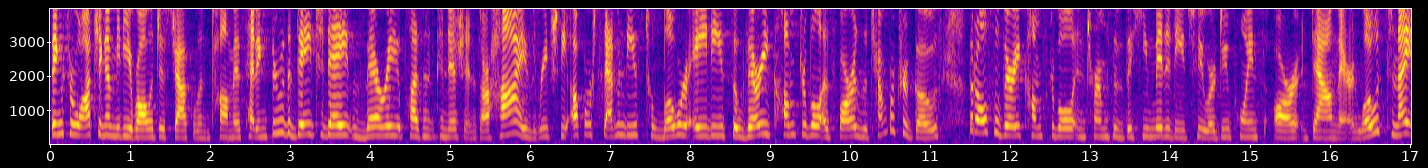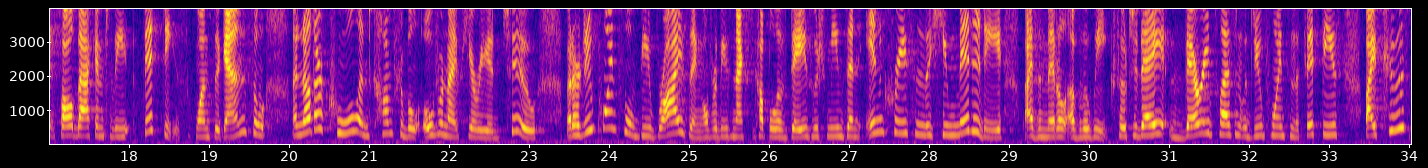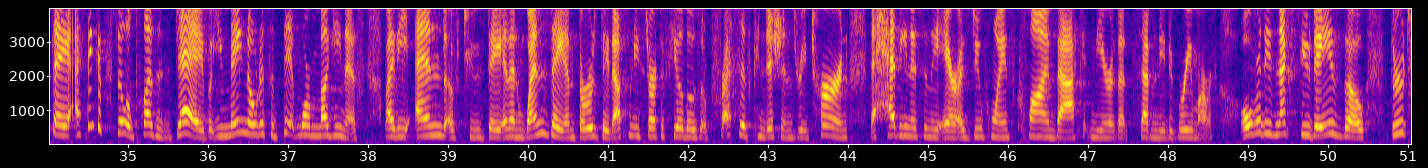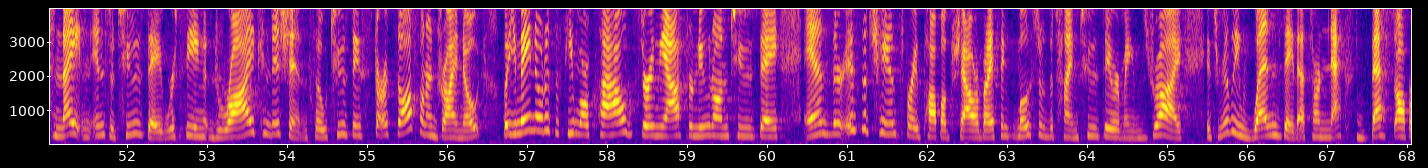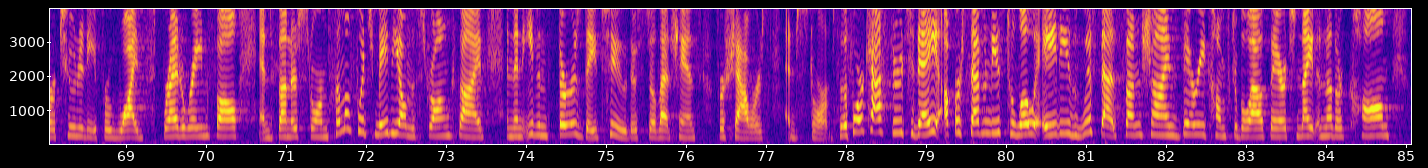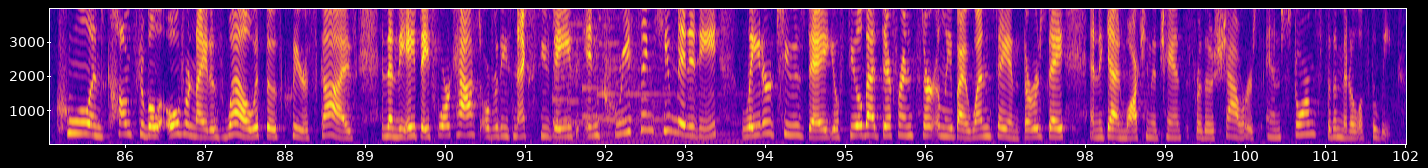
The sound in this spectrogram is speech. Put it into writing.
Thanks for watching. I'm meteorologist Jacqueline Thomas. Heading through the day today, very pleasant conditions. Our highs reach the upper 70s to lower 80s, so very comfortable as far as the temperature goes, but also very comfortable in terms of the humidity too. Our dew points are down there. Lows tonight fall back into the 50s once again, so another cool and comfortable overnight period too. But our dew points will be rising over these next couple of days, which means an increase in the humidity by the middle of the week. So today, very pleasant with dew points in the 50s. By Tuesday, I think it's still a pleasant day, but you may notice a bit more mugginess by the end of Tuesday. And then Wednesday and Thursday, that's when you start to feel those oppressive conditions return, the heaviness in the air as dew points climb back near that 70 degree mark. Over these next few days, though, through tonight and into Tuesday, we're seeing dry conditions. So Tuesday starts off on a dry note, but you may notice a few more clouds during the afternoon on Tuesday. Tuesday, and there is the chance for a pop-up shower, but I think most of the time Tuesday remains dry. It's really Wednesday that's our next best opportunity for widespread rainfall and thunderstorms, some of which may be on the strong side, and then even Thursday too, there's still that chance for showers and storms. So the forecast through today, upper 70s to low 80s with that sunshine, very comfortable out there. Tonight, another calm, cool and comfortable overnight as well with those clear skies. And then the eight day forecast over these next few days, increasing humidity later Tuesday. You'll feel that difference certainly by Wednesday and Thursday. And again, watching the chance for those showers and storms for the middle of the week.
